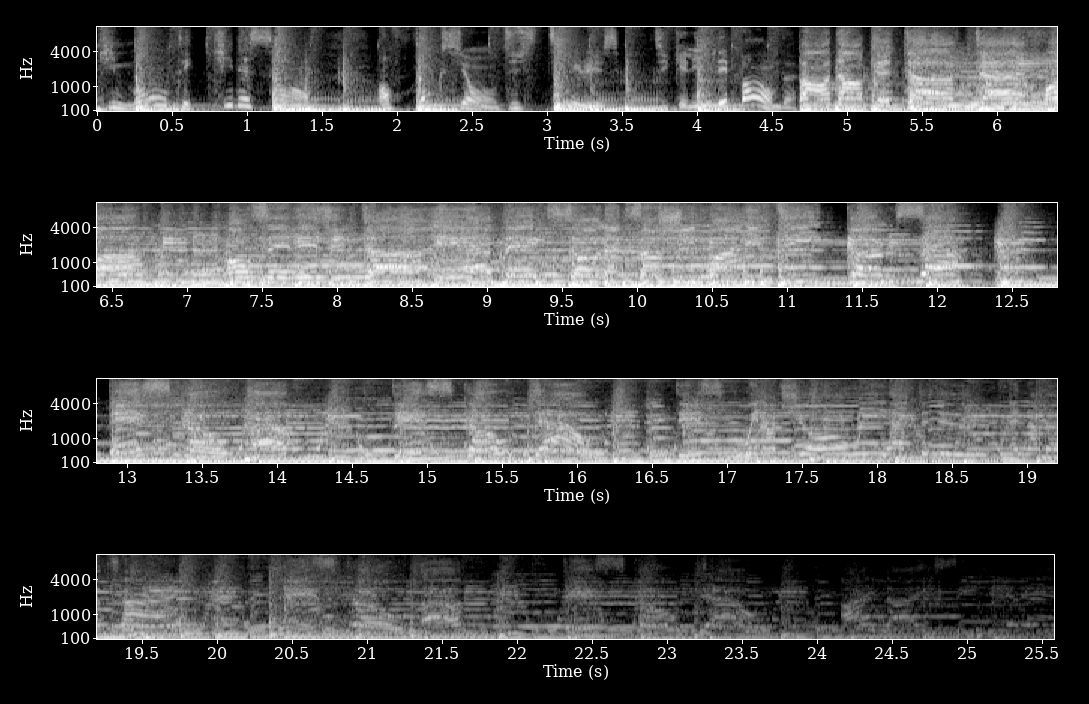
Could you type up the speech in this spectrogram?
qui monte et qui descend, en fonction du stimulus duquel ils dépendent. Pendant que Dr. Roy, en ses résultats et avec son accent chinois, il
